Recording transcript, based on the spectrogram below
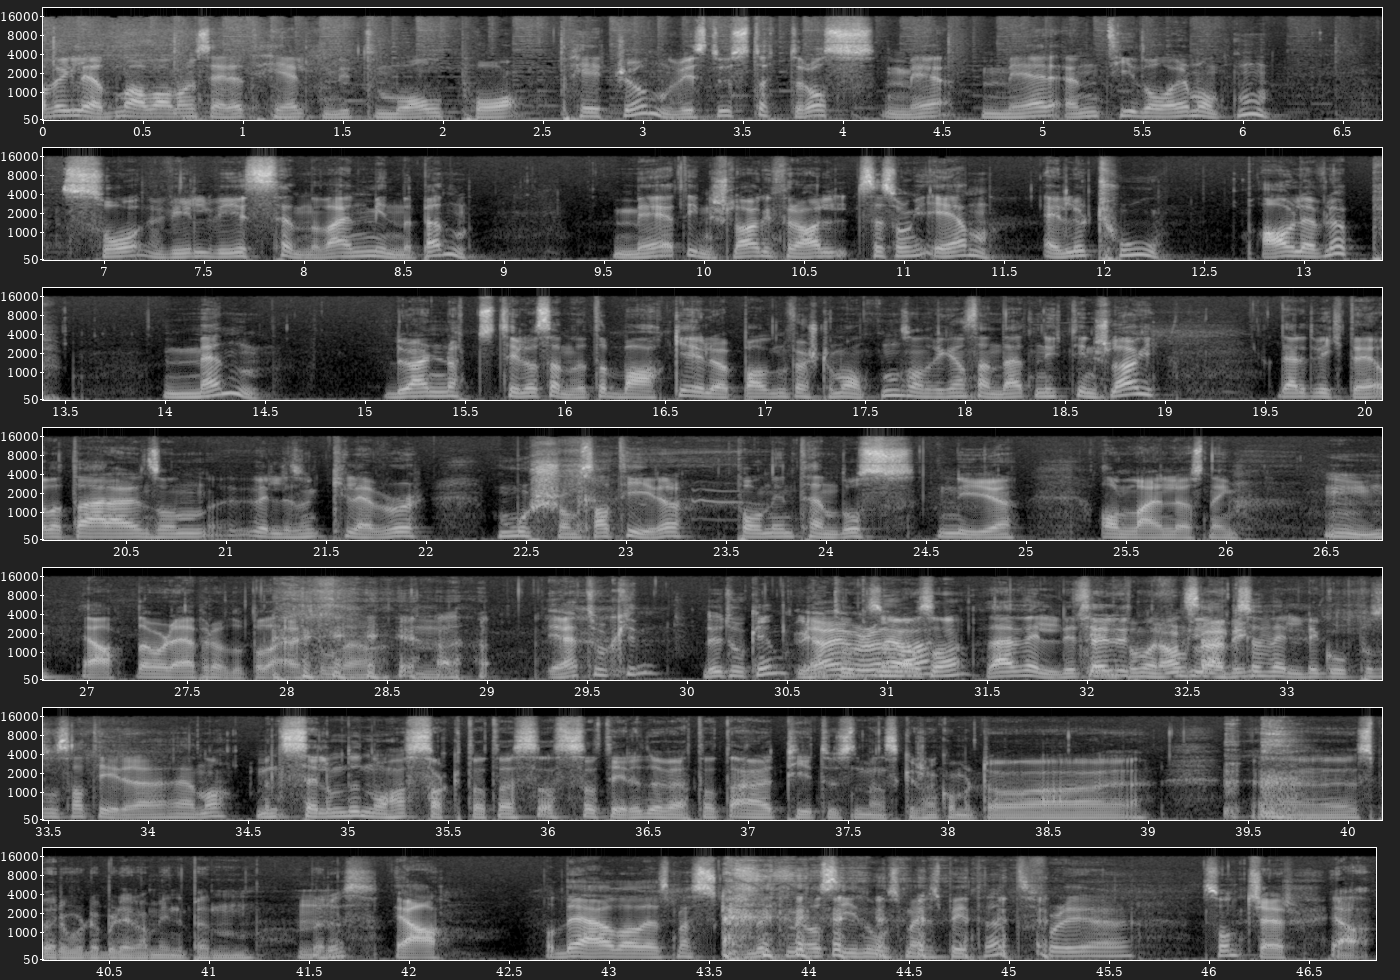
Har vi gleden av å annonsere et helt nytt mål på Patreon. Hvis du støtter oss med mer enn 10 dollar i måneden, så vil vi sende deg en minnepenn med et innslag fra sesong 1 eller 2 av Level Up. Men du er nødt til å sende det tilbake i løpet av den første måneden, sånn at vi kan sende deg et nytt innslag. Det er litt viktig, og dette er en sånn veldig sånn clever, morsom satire på Nintendos nye online-løsning. Ja, det var det jeg prøvde på der. Jeg Jeg tok den. Du tok den? Jeg tok den, det, ja. også. Det er veldig tidlig på morgenen, så jeg er ikke så veldig god på sånn satire ennå. Men selv om du nå har sagt at det er satire, du vet at det er 10 000 mennesker som kommer til å uh, spørre hvor det blir av minnepennen Mm. deres. Ja, og det er jo da det som er skummelt med å si noe som helst på internett, fordi uh, sånt skjer. Ja.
